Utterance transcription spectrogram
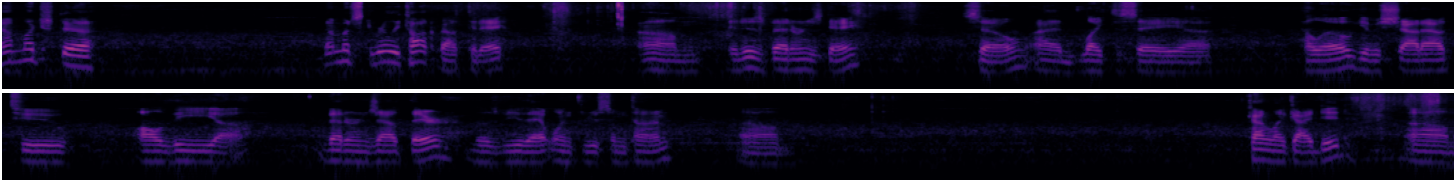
not much to not much to really talk about today. Um, it is Veterans Day, so I'd like to say uh, hello, give a shout out to all the uh, veterans out there, those of you that went through some time. Um, kind of like I did. Um,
